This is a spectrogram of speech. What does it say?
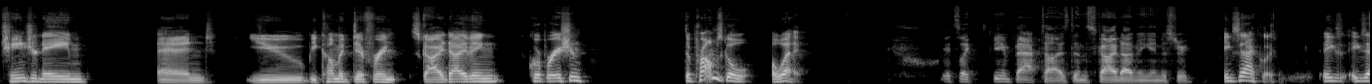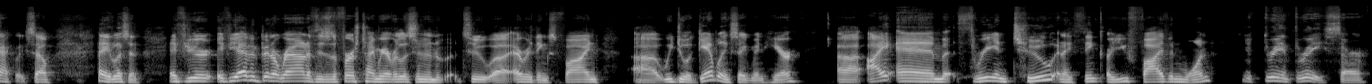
change your name and you become a different skydiving corporation the problems go away. It's like being baptized in the skydiving industry. exactly. Ex- exactly. So hey listen if you're if you haven't been around if this is the first time you're ever listening to, to uh, everything's fine uh, we do a gambling segment here. Uh, i am three and two and i think are you five and one? You're three and three, sir.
